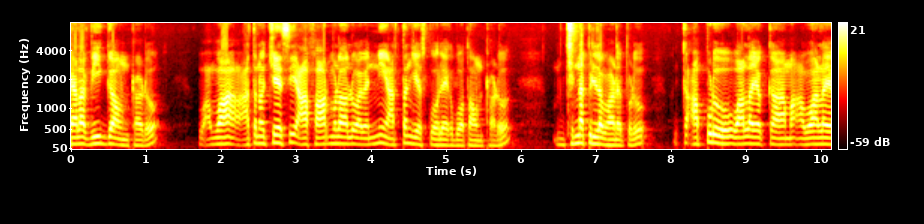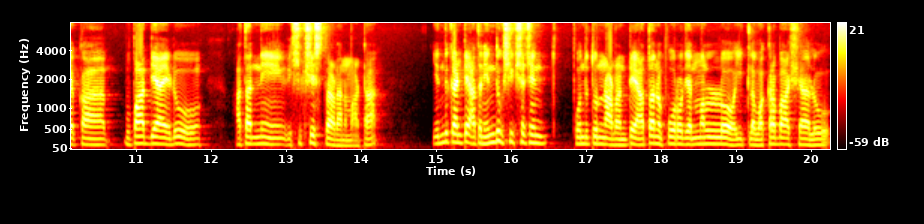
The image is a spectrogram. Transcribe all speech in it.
చాలా వీక్గా ఉంటాడు. వా- అతను వచ్చేసి ఆ ఫార్ములాలు అవన్నీ అర్థం చేసుకోలేకపోతూ ఉంటాడు. చిన్నపిల్లవాడప్పుడు అప్పుడు వాళ్ళ యొక్క వాళ్ళ యొక్క ఉపాధ్యాయుడు అతన్ని శిక్షిస్తాడనమాట. ఎందుకంటే అతను ఎందుకు శిక్ష పొందుతున్నాడంటే అతను పూర్వజన్మల్లో ఇట్లా వక్రభాష్యాలు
